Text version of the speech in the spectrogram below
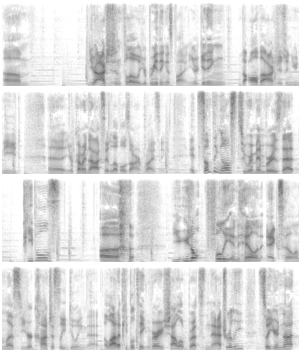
um, your oxygen flow, your breathing is fine. You're getting the, all the oxygen you need. Uh, your carbon dioxide levels aren't rising. It's something else to remember is that people's uh, you, you don't fully inhale and exhale unless you're consciously doing that. A lot of people take very shallow breaths naturally, so you're not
